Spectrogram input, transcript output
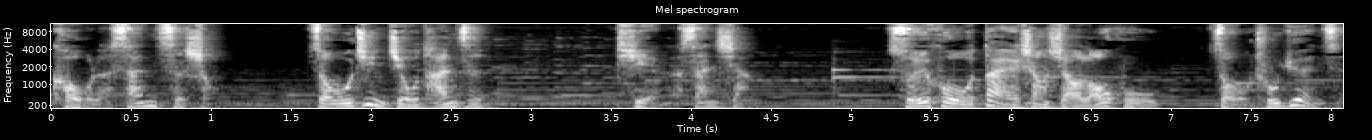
叩了三次手，走进酒坛子，舔了三下，随后带上小老虎走出院子。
